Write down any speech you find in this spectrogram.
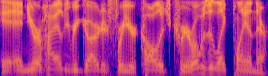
And you're highly regarded for your college career. What was it like playing there?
